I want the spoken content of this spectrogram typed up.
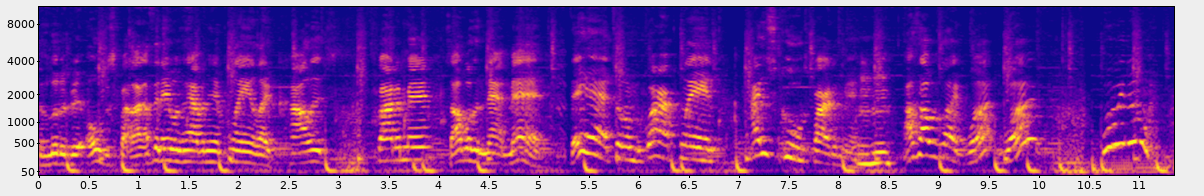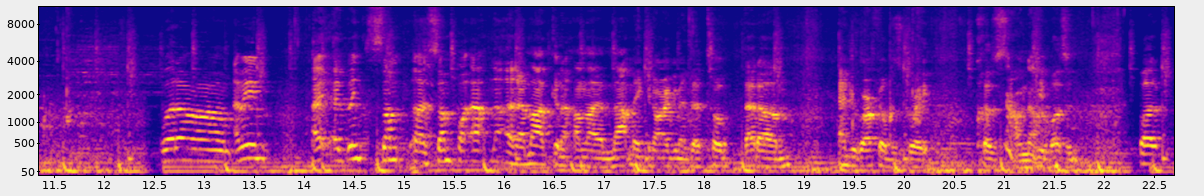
a little bit older Spider. Man. I think they was having him playing like college Spider-Man, so I wasn't that mad. They had Tobey Maguire playing high school Spider-Man. Mm-hmm. I was, I was like, what? What? What are we doing? But um, I mean, I, I think some uh, some point, uh, and I'm not gonna, I'm not, I'm not making an argument that to, that um Andrew Garfield is great because No, no. he wasn't, but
